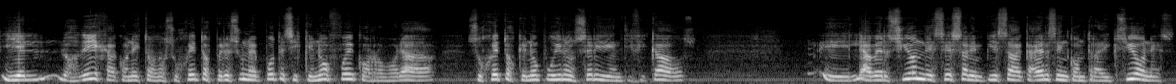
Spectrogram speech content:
y él los deja con estos dos sujetos, pero es una hipótesis que no fue corroborada, sujetos que no pudieron ser identificados. Eh, la versión de César empieza a caerse en contradicciones.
